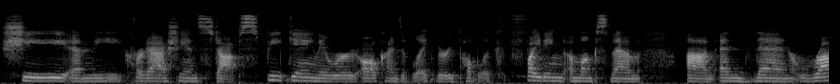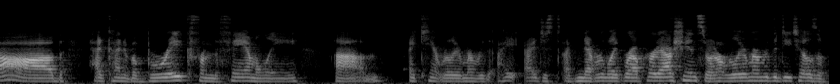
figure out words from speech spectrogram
she and the Kardashians stopped speaking. There were all kinds of like very public fighting amongst them. Um, and then Rob had kind of a break from the family. Um, I can't really remember. The, I I just I've never liked Rob Kardashian, so I don't really remember the details of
